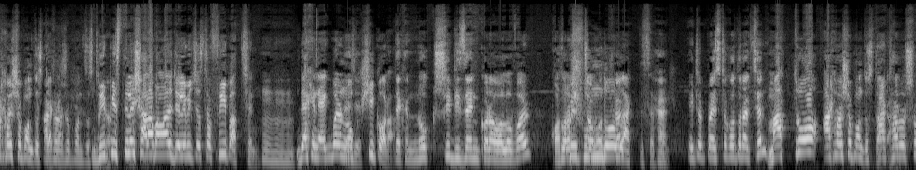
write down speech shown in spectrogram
আঠারোশো পঞ্চাশ টাকা। 1850 দুই টাকা। পিস নিলে সারা বাংলাদেশ ডেলিভারি চার্জটা ফ্রি পাচ্ছেন। দেখেন একবারে নকশি করা। দেখেন নকশি ডিজাইন করা অল ওভার কতটা সুন্দর লাগতেছে ভাই। হ্যাঁ এটার প্রাইসটা কত রাখছেন? মাত্র আঠারোশো পঞ্চাশ টাকা। আঠারোশো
